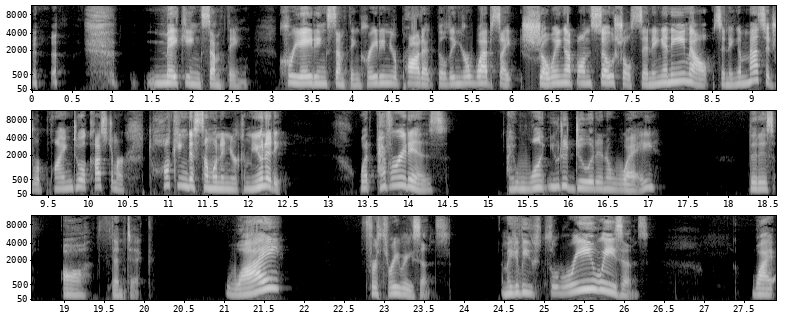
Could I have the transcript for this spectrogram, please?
making something, creating something, creating your product, building your website, showing up on social, sending an email, sending a message, replying to a customer, talking to someone in your community. Whatever it is, I want you to do it in a way that is authentic. Why? For three reasons. I'm going to give you three reasons why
